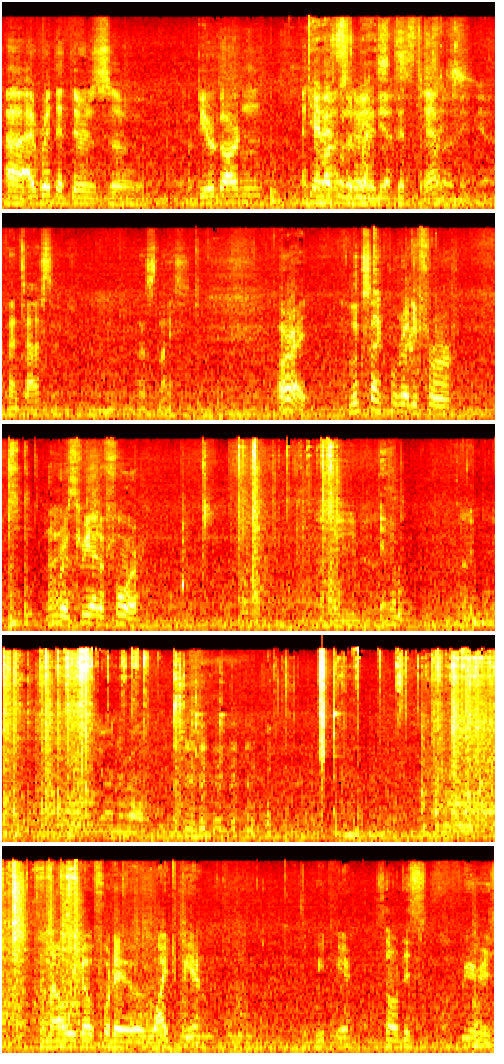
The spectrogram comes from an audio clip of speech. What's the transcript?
Uh, I read that there's a, a beer garden at Yeah, the that's what I monastery. meant, yes, that's the yeah. what I mean, yeah. Fantastic. That's nice. All right. Looks like we're ready for number three out of four. Okay, you You're on the road. So now we go for the white beer, the wheat beer. So this beer is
